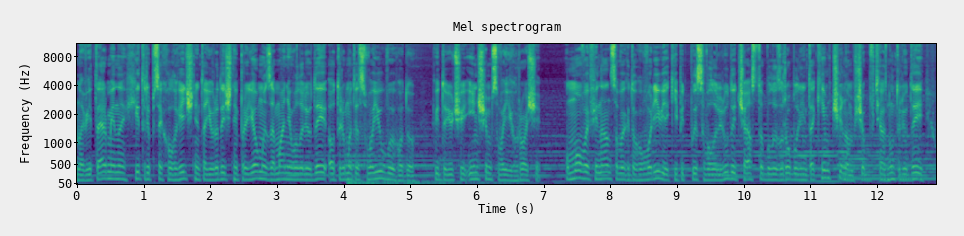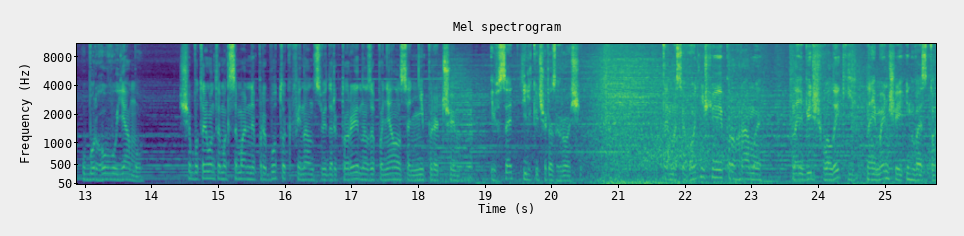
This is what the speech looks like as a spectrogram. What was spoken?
Нові терміни, хитрі психологічні та юридичні прийоми заманювали людей отримати свою вигоду, віддаючи іншим свої гроші. Умови фінансових договорів, які підписували люди, часто були зроблені таким чином, щоб втягнути людей у боргову яму. Щоб отримати максимальний прибуток, фінансові директори не зупинялися ні перед чим, і все тільки через гроші. Тема сьогоднішньої програми найбільш великий, найменший інвестор.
